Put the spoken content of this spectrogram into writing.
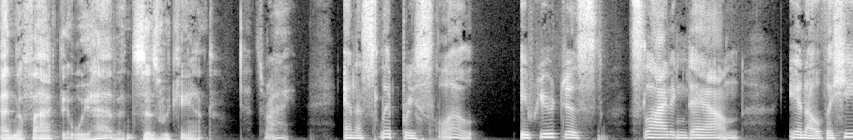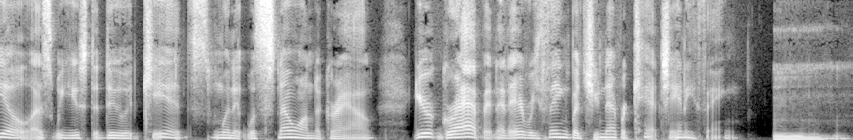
And the fact that we haven't says we can't. That's right. And a slippery slope, if you're just sliding down, you know, the hill as we used to do at kids when it was snow on the ground, you're grabbing at everything, but you never catch anything. Mm.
